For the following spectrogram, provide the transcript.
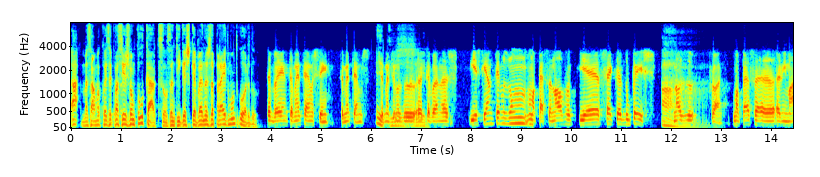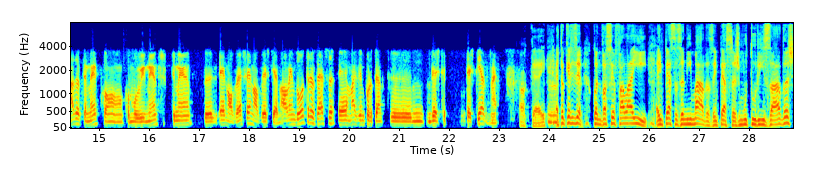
Ah, mas há uma coisa que vocês vão colocar, que são as antigas cabanas da Praia de Monte Gordo. Também, também temos, sim. Também temos. também temos as cabanas e este ano temos um, uma peça nova que é a Seca do Peixe. Ah. Nós, pronto, uma peça eh, animada também, com, com movimentos, também é nova, essa é nova este ano. Além de outras, essa é a mais importante deste, deste ano, não é? Ok. Hum. Então quer dizer, quando você fala aí em peças animadas, em peças motorizadas,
